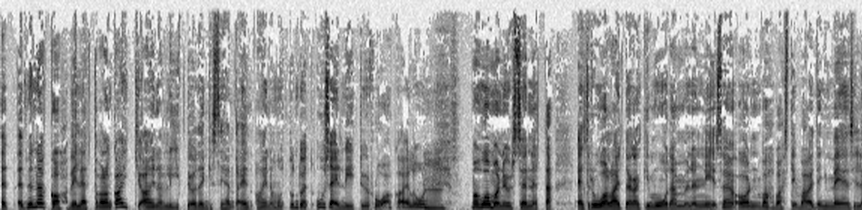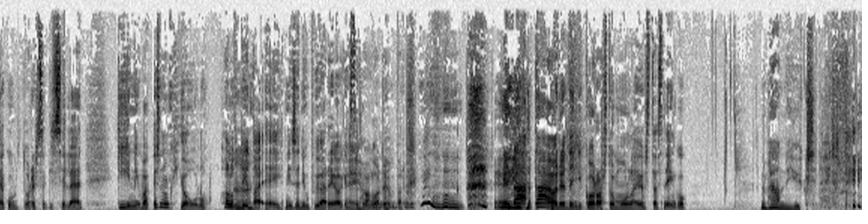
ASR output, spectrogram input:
että et mennään kahville. Että tavallaan kaikki aina liittyy jotenkin siihen, tai aina, mutta tuntuu, että usein liittyy ruokailuun. Mm. Mä oon huomannut just sen, että, että ruoanlaitto ja kaikki muu tämmöinen, niin se on vahvasti vaan jotenkin meidän sille kulttuurissakin silleen kiinni, vaikka esimerkiksi joulu, haluttiin mm. tai ei, niin se niinku pyörii oikeasti ruoan ympärillä. niin tää, tää on jotenkin korostunut mulla just tässä niinku... No mä oon niin yksinäinen,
